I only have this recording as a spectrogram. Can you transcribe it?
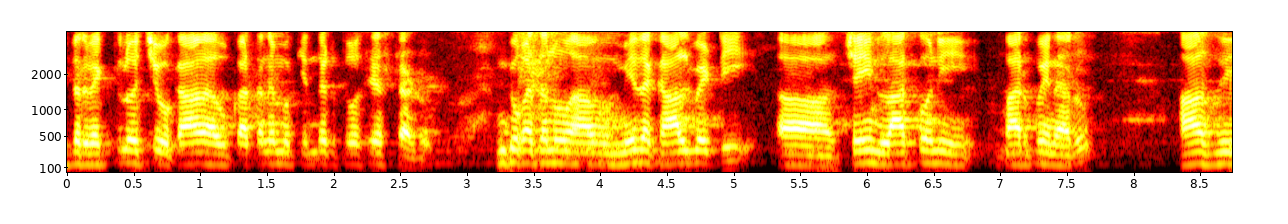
ఇద్దరు వ్యక్తులు వచ్చి ఒక ఒక అతనేమో కిందకు తోసేస్తాడు. ఇంకొక అతను ఆ మీద కాలు పెట్టి చైన్ లాక్కొని పారిపోయినారు. అది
